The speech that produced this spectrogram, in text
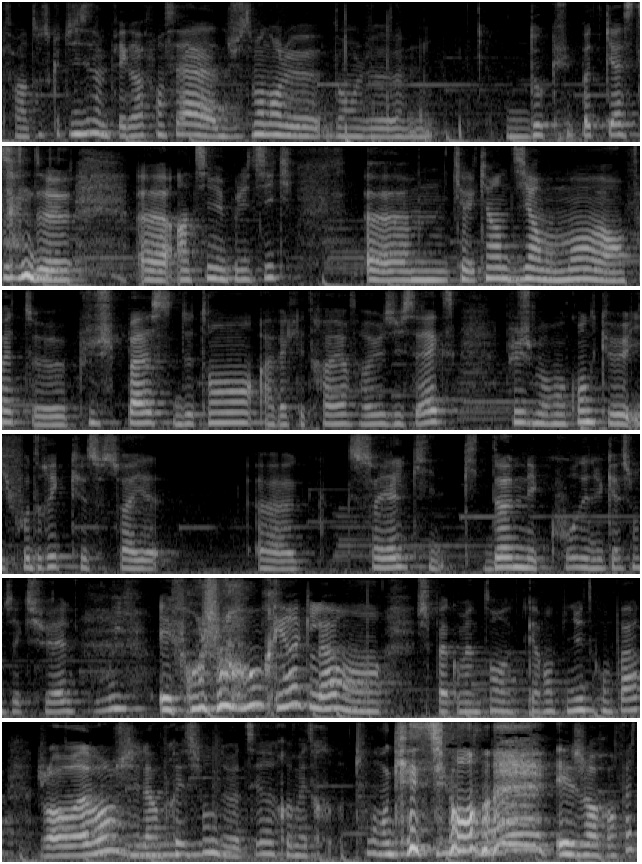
Enfin, tout ce que tu dis, ça me fait grave penser à, justement, dans le, dans le euh, docu-podcast de euh, Intime et Politique. Euh, quelqu'un dit à un moment, en fait, plus je passe de temps avec les travailleurs travailleuses du sexe, plus je me rends compte qu'il faudrait que ce soit, soit elle qui, qui donne les cours d'éducation sexuelle. Oui. Et franchement, rien que là, en je sais pas combien de temps, 40 minutes qu'on parle, genre vraiment, j'ai l'impression de remettre tout en question. et genre, en fait,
